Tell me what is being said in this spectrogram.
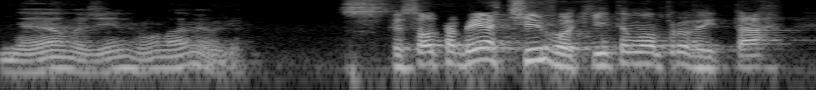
Não, imagina, vamos lá, meu amigo. O pessoal está bem ativo aqui, então vamos aproveitar.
